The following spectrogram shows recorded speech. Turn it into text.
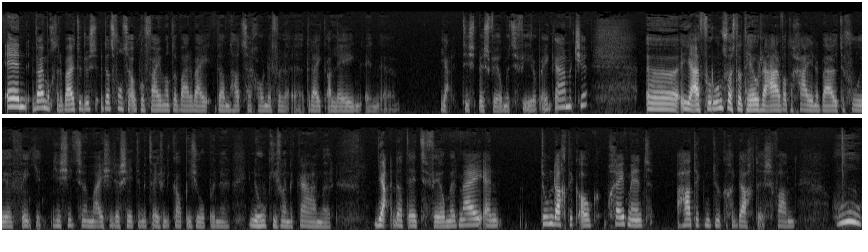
En wij mochten naar buiten, dus dat vond ze ook wel fijn, want dan waren wij, dan had zij gewoon even uh, het rijk alleen. En uh, ja, het is best veel met z'n vier op één kamertje. Uh, ja, voor ons was dat heel raar, want dan ga je naar buiten, voel je, vind je, je ziet zo'n meisje daar zitten met twee van die kapjes op en, in de hoekje van de kamer. Ja, dat deed veel met mij. En toen dacht ik ook, op een gegeven moment had ik natuurlijk gedachten van, hoe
